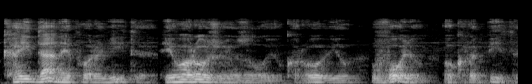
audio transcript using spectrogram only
кайдани порвіте і ворожою злою кров'ю волю окропіте.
